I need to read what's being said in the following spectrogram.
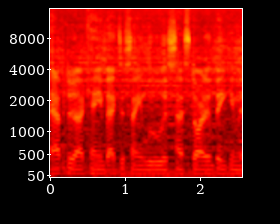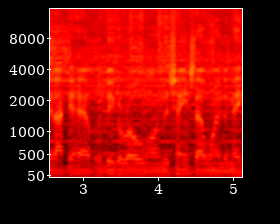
After I came back to St. Louis, I started thinking that I could have a bigger role on the change that I wanted to make.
